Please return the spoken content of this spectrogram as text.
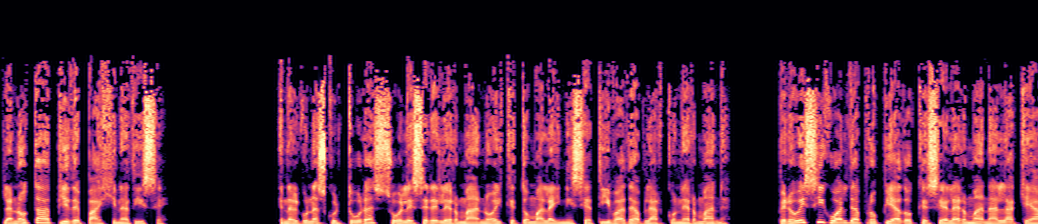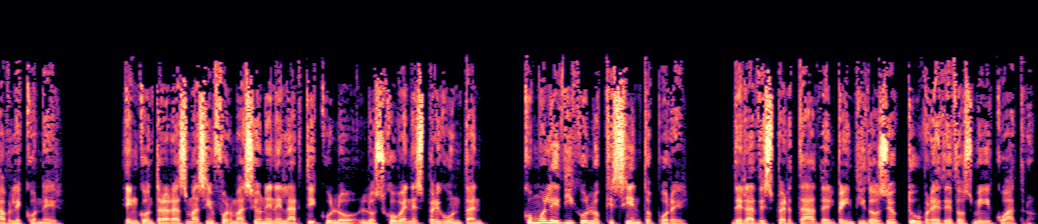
La nota a pie de página dice, En algunas culturas suele ser el hermano el que toma la iniciativa de hablar con hermana, pero es igual de apropiado que sea la hermana la que hable con él. Encontrarás más información en el artículo Los jóvenes preguntan, ¿cómo le digo lo que siento por él? de la despertad del 22 de octubre de 2004.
